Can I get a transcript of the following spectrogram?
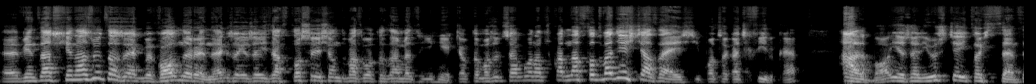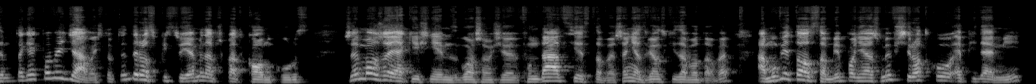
E, więc aż się narzuca, że jakby wolny rynek, że jeżeli za 162 zł za metr ich nie chciał, to może trzeba było na przykład na 120 zejść i poczekać chwilkę, Albo jeżeli już chcieli coś z sensem, to tak jak powiedziałeś, to wtedy rozpisujemy na przykład konkurs, że może jakieś, nie wiem, zgłoszą się fundacje, stowarzyszenia, związki zawodowe, a mówię to o sobie, ponieważ my w środku epidemii,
